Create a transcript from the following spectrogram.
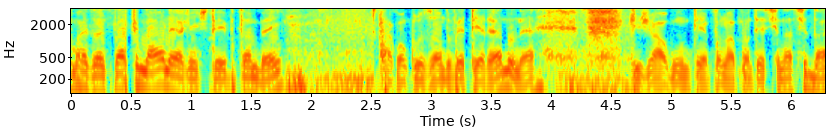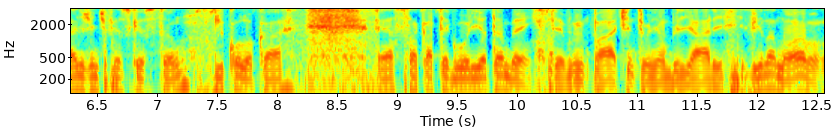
Mas antes da final, né, a gente teve também a conclusão do veterano, né? Que já há algum tempo não acontecia na cidade, a gente fez questão de colocar essa categoria também. Teve um empate entre União Bilhar e Vila Nova,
